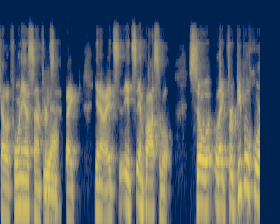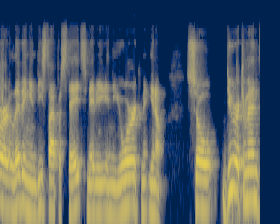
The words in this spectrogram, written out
California, San Francisco, yeah. like you know, it's it's impossible. So like for people who are living in these type of states, maybe in New York, you know, so, do you recommend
